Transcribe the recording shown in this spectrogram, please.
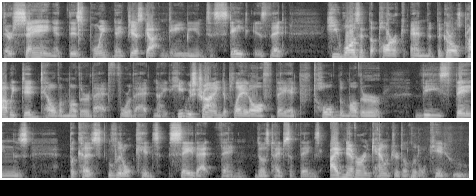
they're saying at this point, they've just gotten Damien to state, is that he was at the park and the girls probably did tell the mother that for that night. He was trying to play it off. They had told the mother these things because little kids say that thing, those types of things. I've never encountered a little kid who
